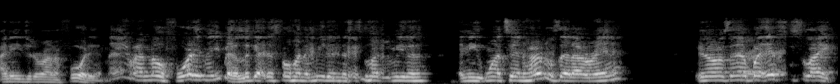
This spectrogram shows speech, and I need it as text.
I need you to run a 40. Man, I ain't run no 40, man. You better look at this 400 meter and this 200 meter and these 110 hurdles that I ran. You know what I'm saying? But it's just like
